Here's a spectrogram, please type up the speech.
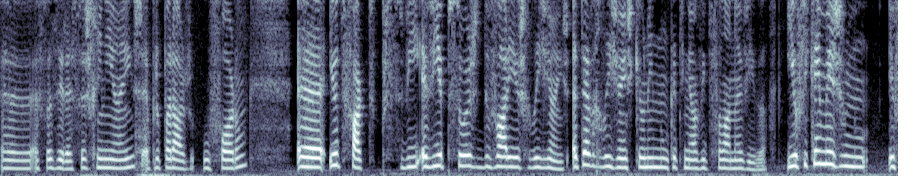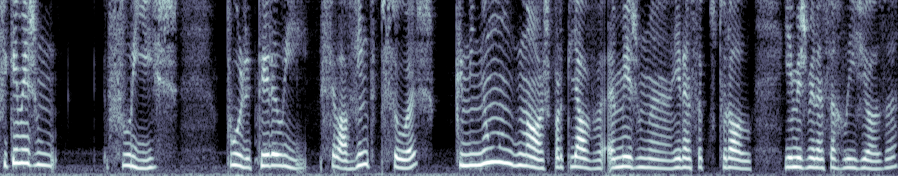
uh, a fazer essas reuniões, a preparar o fórum, uh, eu de facto percebi havia pessoas de várias religiões, até de religiões que eu nem nunca tinha ouvido falar na vida. E eu fiquei mesmo, eu fiquei mesmo feliz por ter ali, sei lá, 20 pessoas que nenhum de nós partilhava a mesma herança cultural e a mesma herança religiosa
